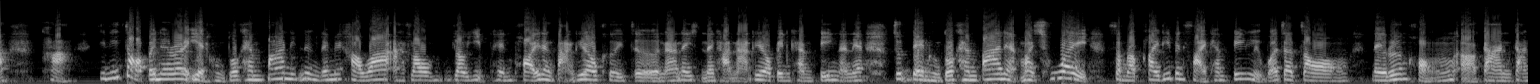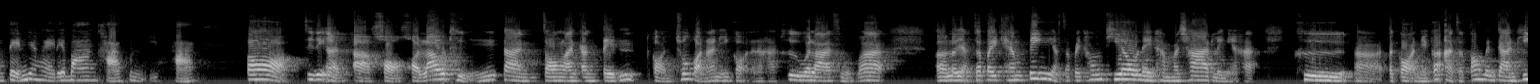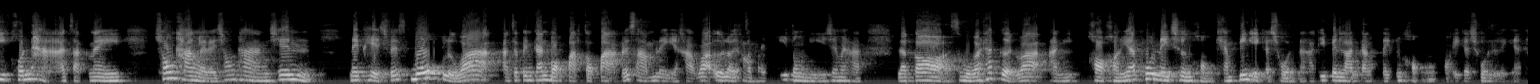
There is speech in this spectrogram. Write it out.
ค่ะ ทีนี้เจาะไปในรายละเอียดของตัวแคมป้านิดนึงได้ไหมคะว่าเราเราหยิบเพนพอยต์ต่างๆ ที่เราเคยเจอนะในในฐานะที่เราเป็นแคมปิ้งนั้นเนี่ยจุดเด่นของตัวแคมป้าเนี่ยมาช่วยสำหรับใครที่เป็นสายแคมปิ้งหรือว่าจะจองในเรื่องของอการกางเต็นท์ยังไงได้บ้างคะคุณอีฟคะ ก็จริงๆอะขอขอเล่าถึงการจองลานกางเต็นท์ก่อนช่วงก่อนหน้านี้ก่อนนะคะ คือเวลาสมมติว่าเราอยากจะไปแคมปิ้งอยากจะไปท่องเที่ยวในธรรมชาติอะไรเงี้ยค่ะ คืออแต่ก่อนเนี่ยก็อาจจะต้องเป็นการที่ค้นหาจากในช่องทางหลาย ๆ ช่องทาง เช่น ในเพจ Facebook หรือว่าอาจจะเป็นการบอกปากต่อปากด้วยซ้ำอะไรเงี้ยค่ะว่าเออเราอยากจะไปที่ตรงนี้ใช่ไหมคะ แล้วก็สมมุติว่าถ้าเกิดว่าอันนี้ขอขออนุญาตพูดในเชิงของแคมปิ้งเอกชนนะคะที่เป็นลานกางเต็นท์ของของเอกชนอะไรเงี้ย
